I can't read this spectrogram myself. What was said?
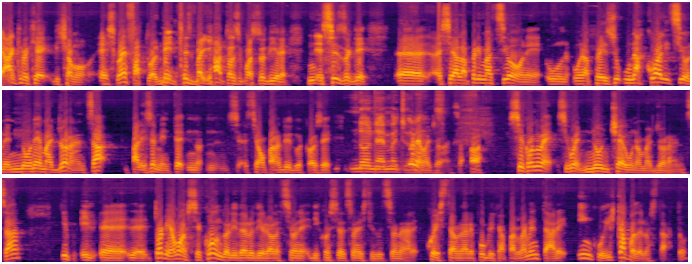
anche perché diciamo, è, secondo me fattualmente sbagliato, se posso dire, nel senso che eh, se alla prima azione un, una, presu- una coalizione non è maggioranza, palesemente no, stiamo parlando di due cose. Non è maggioranza. Non è maggioranza. Allora, secondo me, siccome non c'è una maggioranza, il, il, eh, eh, torniamo al secondo livello di relazione di considerazione istituzionale. Questa è una repubblica parlamentare in cui il capo dello Stato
